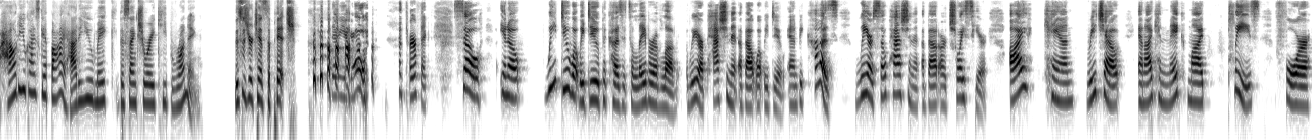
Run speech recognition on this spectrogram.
how do you guys get by? How do you make the sanctuary keep running? This is your chance to pitch. there you go. Perfect. So, you know, we do what we do because it's a labor of love. We are passionate about what we do. And because we are so passionate about our choice here. I can reach out and I can make my pleas for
